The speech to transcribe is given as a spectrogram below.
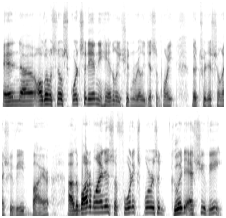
And and uh, although it's no sports sedan, the handling shouldn't really disappoint the traditional SUV buyer. Uh, the bottom line is the Ford Explorer is a good SUV.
